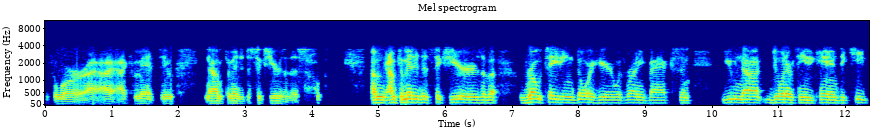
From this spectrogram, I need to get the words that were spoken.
before I, I, I commit to. Now I'm committed to six years of this. I'm I'm committed to six years of a rotating door here with running backs and you not doing everything you can to keep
